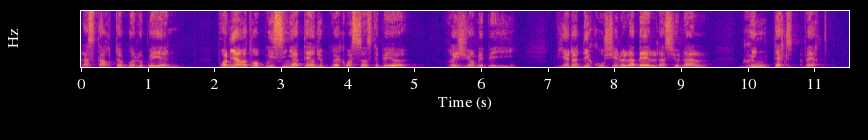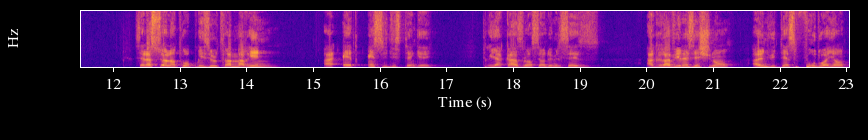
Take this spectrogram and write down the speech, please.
la start-up guadeloupéenne, première entreprise signataire du prêt croissance TPE, région BPI, vient de décrocher le label national Green Tech Verte. C'est la seule entreprise ultramarine à être ainsi distinguée. Triacaz, lancé en 2016, a gravi les échelons à une vitesse foudroyante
